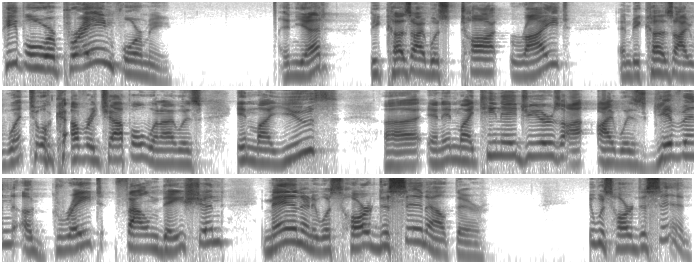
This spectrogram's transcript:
People were praying for me. And yet, because I was taught right, and because I went to a Calvary Chapel when I was in my youth, uh, and in my teenage years, I, I was given a great foundation. Man, and it was hard to sin out there. It was hard to sin.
